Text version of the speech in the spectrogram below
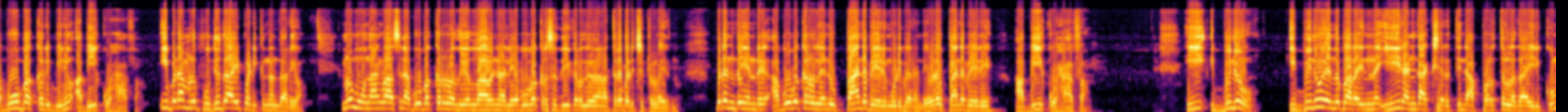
അബൂബക്കർ ബിനു അബി കുഹാഫ ഇവിടെ നമ്മൾ പുതുതായി പഠിക്കുന്ന എന്താ അറിയോ? നമ്മൾ മൂന്നാം ക്ലാസ്സിൽ അബൂബക്കർ റലിയുള്ളവനോ അല്ലെങ്കിൽ അബൂബക്കർ സിദ്ദീഖ് റലിയുള്ളവൻ അത്രേ പഠിച്ചിട്ടുള്ളായിരുന്നു. ഇവിടെ എന്ത് ചെയ്യുന്നുണ്ട്? അബൂബക്കർ റലിയുടെ ഉപ്പാന്റെ പേരും കൂടി പറയുന്നുണ്ട് ഇവിടെ ഉപ്പാന്റെ പേര്? അബി കുഹാഫ ഈ ഇബ്നു ഇബ്നു എന്ന് പറയുന്ന ഈ രണ്ട് അക്ഷരത്തിന്റെ അപ്പുറത്തുള്ളതായിരിക്കും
